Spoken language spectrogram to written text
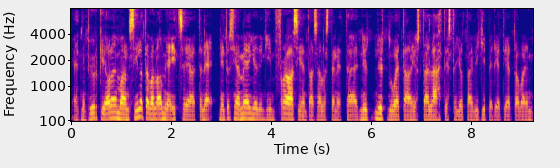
että ne pyrkii olemaan sillä tavalla omia itseä, että ne, ne tosiaan mene jotenkin fraasien tai sellaisten, että, että nyt, nyt luetaan jostain lähteestä jotain Wikipedia-tietoa, vaan ne niin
